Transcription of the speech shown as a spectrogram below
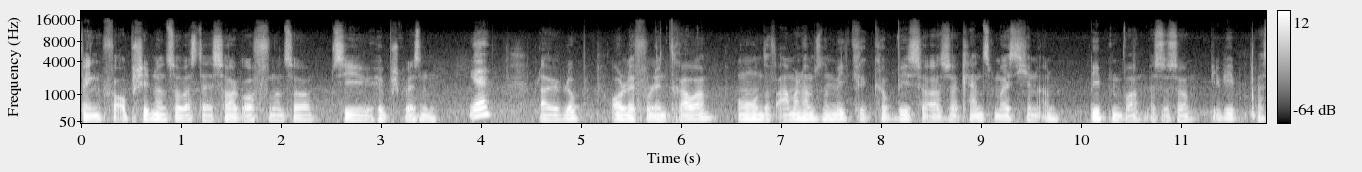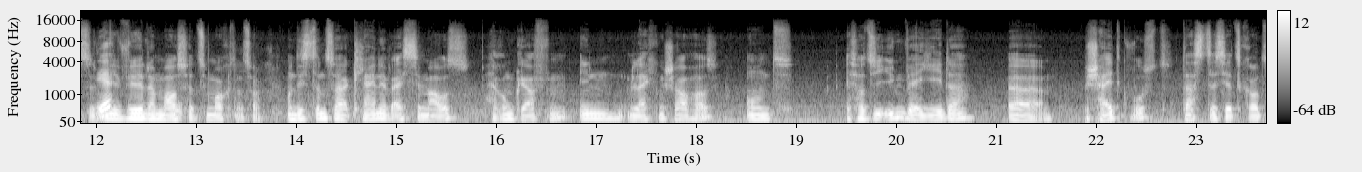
wegen Verabschieden und so, was der Sarg offen und so, sie hübsch gewesen, Ja? blablabla, alle voll in Trauer. Und auf einmal haben sie noch mitgekriegt gehabt, wie so, so ein kleines Mäuschen am Pippen war. Also so, piep, piep, weißt du, Ja. wie, wie der Maus halt so macht und so. Und ist dann so eine kleine weiße Maus herumgelaufen im Leichenschauhaus und es hat sich irgendwer jeder äh, Bescheid gewusst, dass das jetzt gerade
